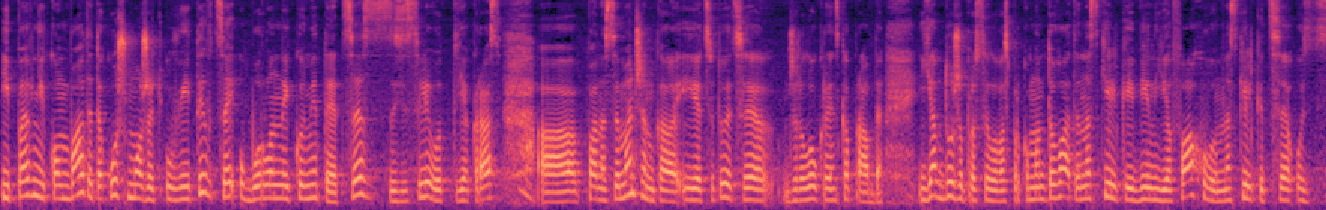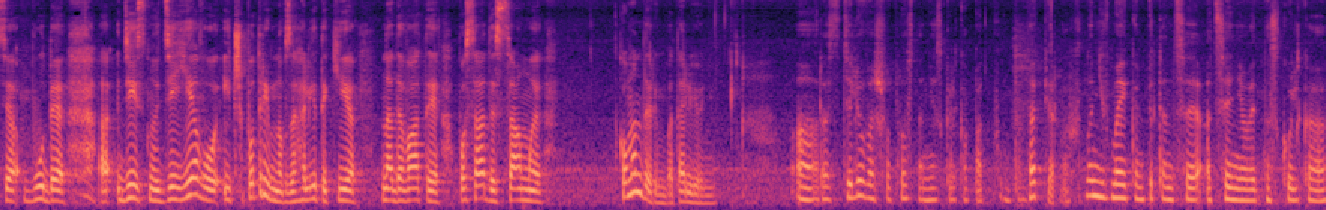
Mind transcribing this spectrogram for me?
і певні комбати також можуть увійти в цей оборонний комітет. Це зі слів, от якраз пана Семенченка, і цитую це джерело Українська Правда. Я б дуже просила вас прокоментувати, наскільки він є фаховим, наскільки це ось буде дійсно дієво, і чи потрібно взагалі такі надавати посади саме командирам батальйонів. А, разделю ваш вопрос на несколько подпунктов. Во-первых, ну не в моей компетенции оценивать, насколько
